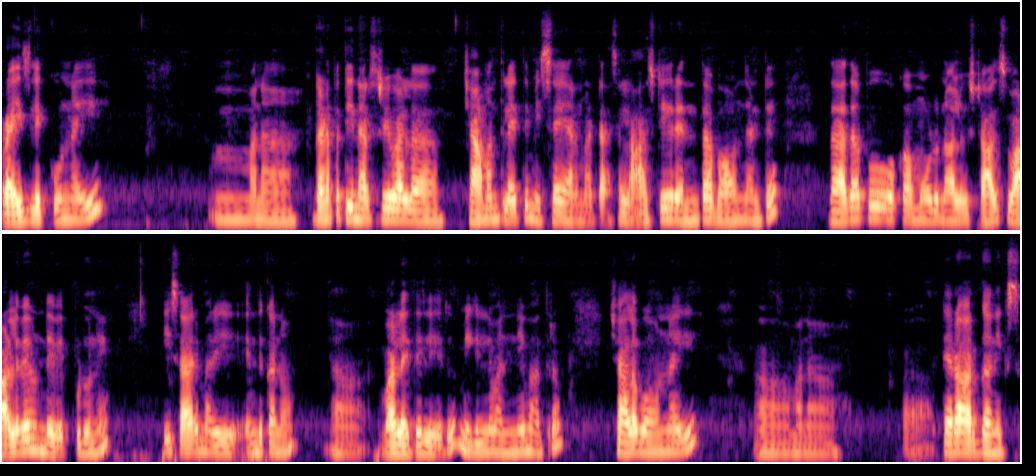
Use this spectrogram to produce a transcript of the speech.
ప్రైజ్లు ఎక్కువ ఉన్నాయి. మన గణపతి నర్సరీ వాళ్ళ చామంతులు అయితే మిస్ అయ్యాయి అనమాట అసలు లాస్ట్ ఇయర్ ఎంత బాగుందంటే దాదాపు ఒక మూడు నాలుగు స్టాల్స్ వాళ్ళవే ఉండేవి ఎప్పుడూని. ఈసారి మరి ఎందుకనో వాళ్ళైతే లేదు. మిగిలినవన్నీ మాత్రం చాలా బాగున్నాయి. మన టెరా ఆర్గానిక్స్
